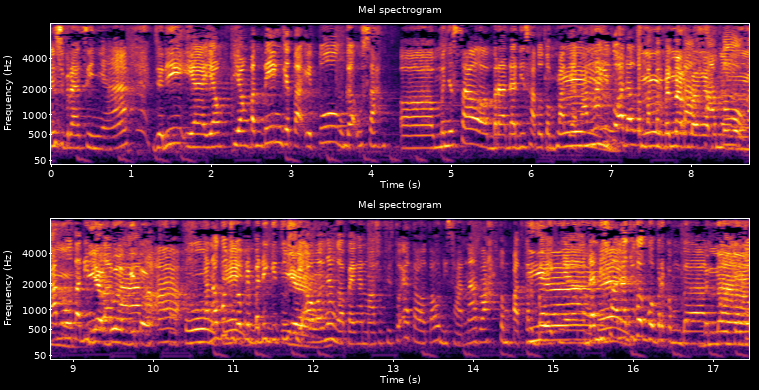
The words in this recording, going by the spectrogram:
inspirasinya. Jadi ya yang yang penting kita itu nggak usah eh, menyesal berada di satu tempat ya karena itu adalah tempat Hmm, benar kita. banget. Satu Hmm. kan lu tadi Iya, bilang gua kan. gitu. Satu, Karena gue oke. juga pribadi gitu sih Iya. awalnya nggak pengen masuk situ eh tahu-tahu di sana lah tempat terbaiknya Iya. dan di sana juga gue berkembang. Benar. Nah, itu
